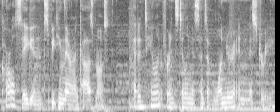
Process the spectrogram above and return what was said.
Carl Sagan, speaking there on Cosmos, had a talent for instilling a sense of wonder and mystery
